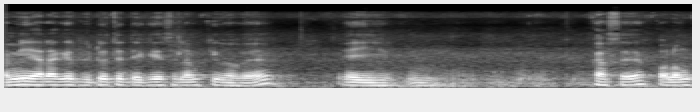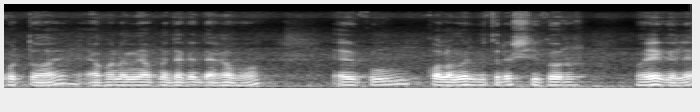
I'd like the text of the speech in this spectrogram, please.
আমি এর আগে ভিডিওতে দেখিয়েছিলাম কীভাবে এই গাছে কলম করতে হয়। এখন আমি আপনাদেরকে দেখাবো এরকম কলমের ভিতরে শিকড় হয়ে গেলে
